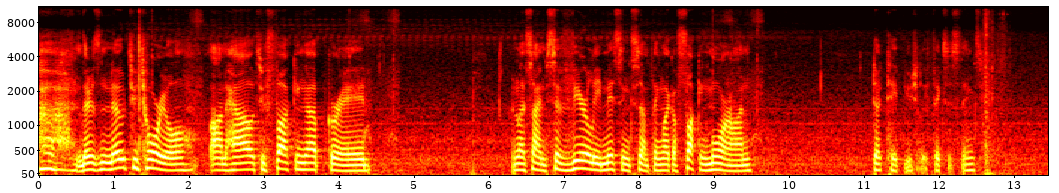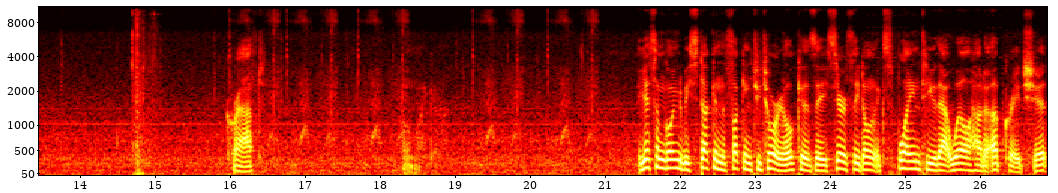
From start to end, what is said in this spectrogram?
There's no tutorial on how to fucking upgrade. Unless I'm severely missing something like a fucking moron. Duct tape usually fixes things. Craft. I guess I'm going to be stuck in the fucking tutorial because they seriously don't explain to you that well how to upgrade shit.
